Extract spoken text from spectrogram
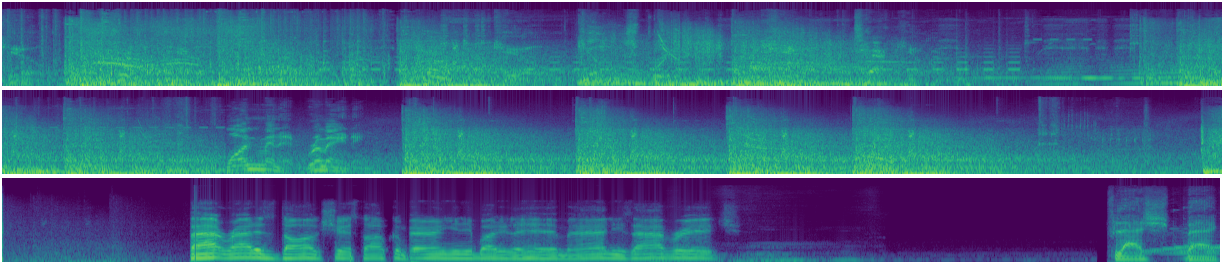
Kill. Triple kill. Overkill. Killing spree. Kill. One minute remaining. FatRat is dog shit. Stop comparing anybody to him, man. He's average. Flashback.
